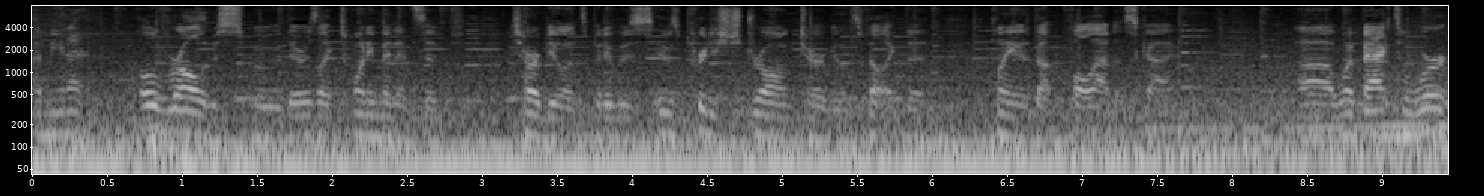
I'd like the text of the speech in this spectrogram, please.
I mean, I, overall it was smooth. There was like 20 minutes of turbulence, but it was it was pretty strong turbulence. Felt like the plane was about to fall out of the sky. Uh, went back to work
